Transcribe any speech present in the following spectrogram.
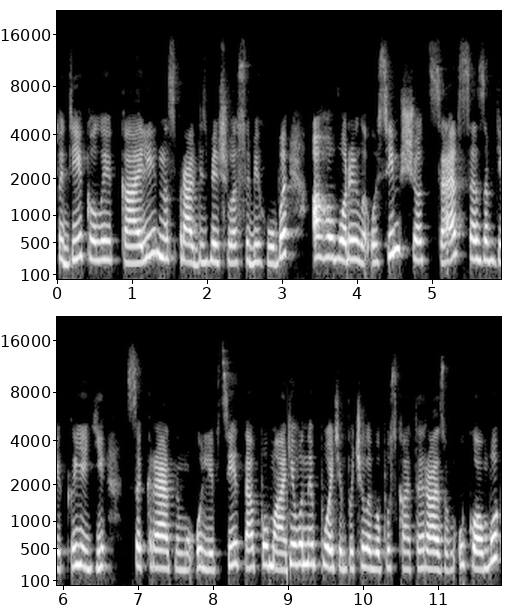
тоді, коли Кайлі насправді збільшила собі губи, а говорила усім, що це все завдяки її секретному олівці та помаді. які Вони потім почали випускати разом у комбо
